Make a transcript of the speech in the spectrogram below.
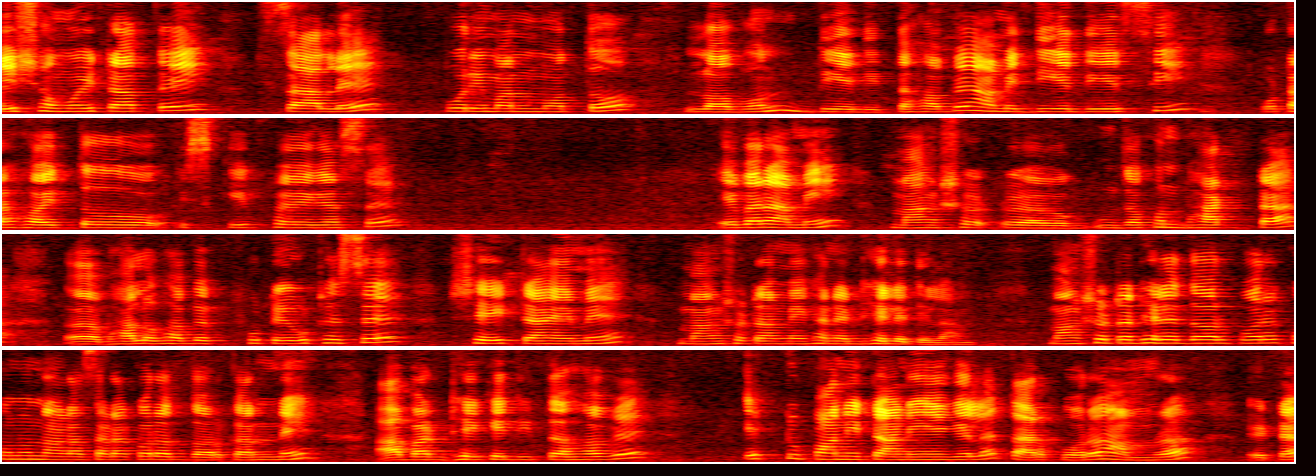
এই সময়টাতেই চালে পরিমাণ মতো লবণ দিয়ে দিতে হবে। আমি দিয়ে দিয়েছি, ওটা হয়তো স্কিপ হয়ে গেছে। এবার আমি মাংস যখন ভাতটা ভালোভাবে ফুটে উঠেছে সেই টাইমে মাংসটা আমি এখানে ঢেলে দিলাম। মাংসটা ঢেলে দেওয়ার পরে কোনো নাড়াচাড়া করার দরকার নেই। আবার ঢেকে দিতে হবে একটু পানি টানিয়ে গেলে তারপরে আমরা এটা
